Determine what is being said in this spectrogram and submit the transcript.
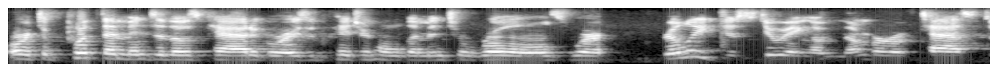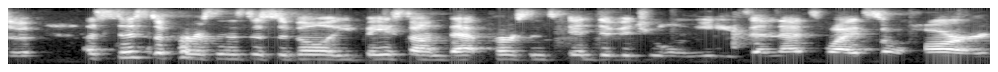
or to put them into those categories and pigeonhole them into roles where really just doing a number of tests to assist a person's disability based on that person's individual needs. And that's why it's so hard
